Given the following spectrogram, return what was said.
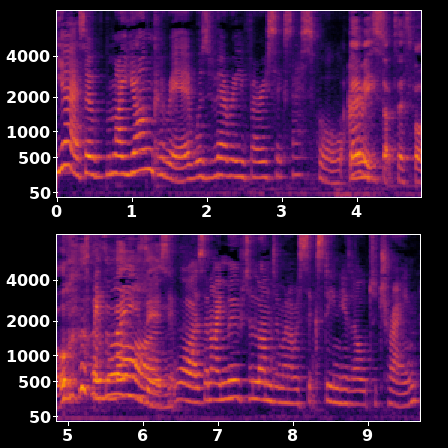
yeah, so my young career was very, very successful. Very successful. That's it was, amazing. it was. And I moved to London when I was 16 years old to train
